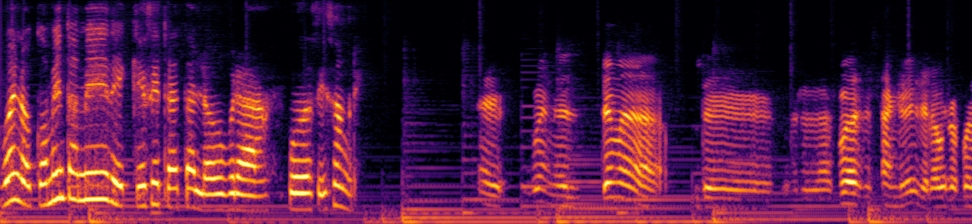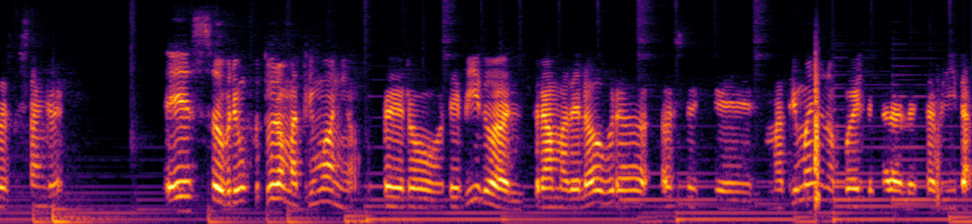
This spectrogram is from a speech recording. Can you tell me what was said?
bueno, coméntame de qué se trata la obra Bodas de Sangre. Eh, bueno, el tema de las bodas de sangre, de la obra Bodas de Sangre, es sobre un futuro matrimonio, pero debido al drama de la obra hace que el matrimonio no puede llegar a la estabilidad.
